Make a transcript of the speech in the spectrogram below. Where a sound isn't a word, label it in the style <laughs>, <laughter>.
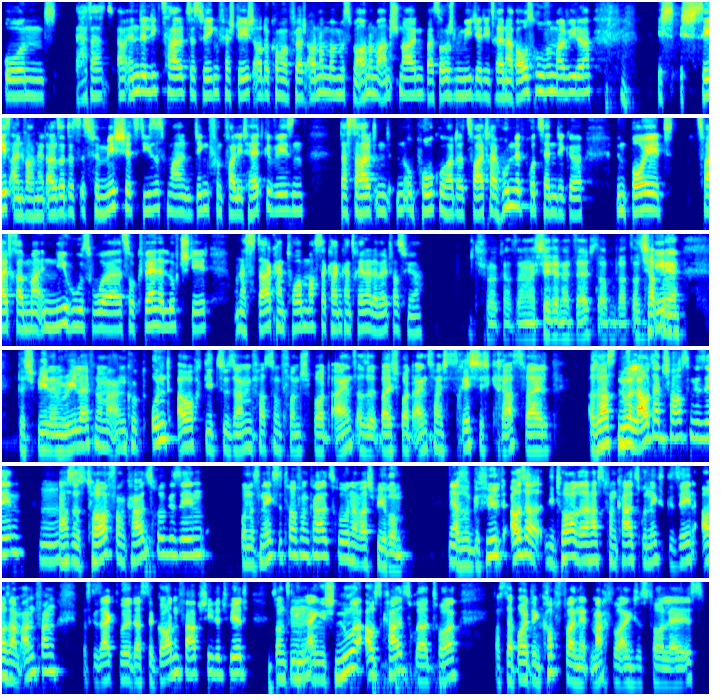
und ja, das, am Ende liegt es halt, deswegen verstehe ich auch, da kommen wir vielleicht auch nochmal, müssen wir auch nochmal anschneiden, bei Social Media die Trainer rausrufen mal wieder. <laughs> Ich, ich sehe es einfach nicht. Also, das ist für mich jetzt dieses Mal ein Ding von Qualität gewesen, dass da halt ein, ein Opoku hatte, zwei, drei hundertprozentige, ein Boyd, zwei, drei Mal in Nihus, wo er so quer in der Luft steht und dass du da kein Tor machst, da kann kein Trainer der Welt was für. Ich wollte gerade sagen, er steht ja nicht selbst auf dem Platz. Also ich habe mir das Spiel im Real Life nochmal angeguckt und auch die Zusammenfassung von Sport 1. Also bei Sport 1 fand ich das richtig krass, weil, also du hast nur Lautern Chancen gesehen, mhm. hast das Tor von Karlsruhe gesehen und das nächste Tor von Karlsruhe und dann war das Spiel rum. Ja. Also gefühlt, außer die Tore hast von Karlsruhe nichts gesehen, außer am Anfang, dass gesagt wurde, dass der Gordon verabschiedet wird. Sonst mhm. ging eigentlich nur aus Karlsruher Tor, was der Beut den Kopfball nicht macht, wo eigentlich das Tor leer ist.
